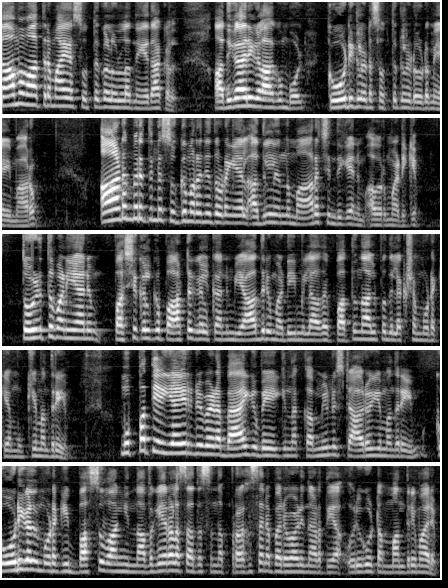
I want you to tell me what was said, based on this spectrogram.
നാമമാത്രമായ സ്വത്തുക്കളുള്ള നേതാക്കൾ അധികാരികളാകുമ്പോൾ കോടികളുടെ സ്വത്തുക്കളുടെ ഉടമയായി മാറും. ആഡംബരത്തിന്റെ സുഖമറിഞ്ഞു തുടങ്ങിയാൽ അതിൽ നിന്ന് മാറി ചിന്തിക്കാനും അവർ മടിക്കും. തൊഴുത്ത് പണിയാനും പശുക്കൾക്ക് പാട്ട് കേൾക്കാനും യാതൊരു മടിയുമില്ലാതെ പത്ത് നാൽപ്പത് ലക്ഷം മുടക്കിയ മുഖ്യമന്ത്രിയും മുപ്പത്തി അയ്യായിരം രൂപയുടെ ബാഗ് ഉപയോഗിക്കുന്ന കമ്മ്യൂണിസ്റ്റ് ആരോഗ്യമന്ത്രിയും കോടികൾ മുടക്കി ബസ് വാങ്ങി നവകേരള സദസ് എന്ന പ്രഹസന പരിപാടി നടത്തിയ ഒരു കൂട്ടം മന്ത്രിമാരും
